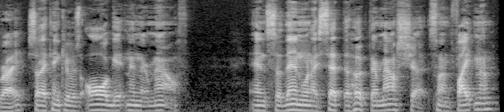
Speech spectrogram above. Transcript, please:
Right. So I think it was all getting in their mouth. And so then when I set the hook, their mouth shut. So I'm fighting them.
